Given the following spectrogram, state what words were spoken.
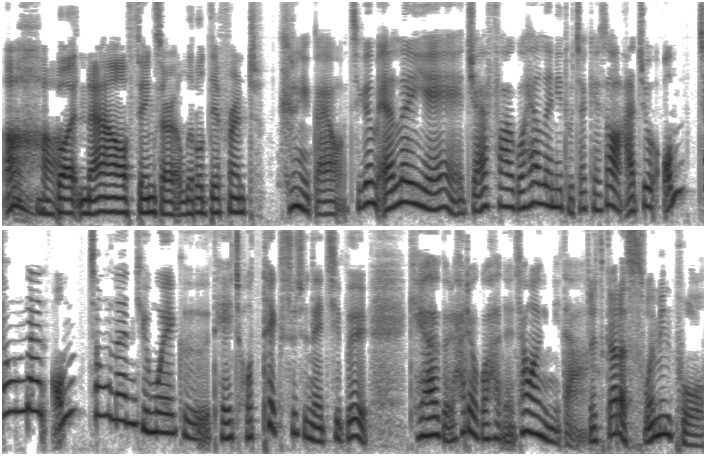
아하. But now things are a little different. 그러니까요. 지금 LA에 제프하고 헬렌이 도착해서 아주 엄청난 엄청난 규모의 그 대저택 수준의 집을 계약을 하려고 하는 상황입니다. It's got a swimming pool.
